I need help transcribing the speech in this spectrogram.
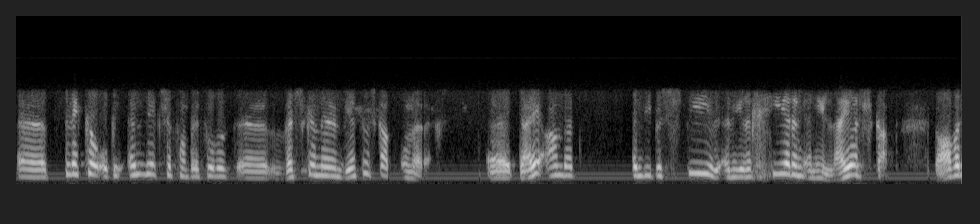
uh plekke op die indekse van byvoorbeeld uh wiskunde en wetenskap onderrig. Uh dui aan dat in die bestuur, in die regering, in die leierskap, daar waar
